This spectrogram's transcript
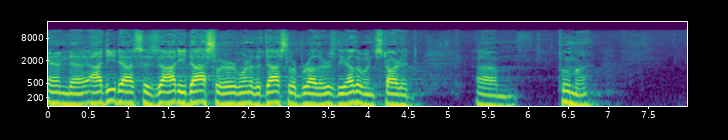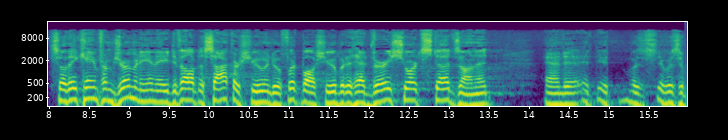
And uh, Adidas is Adi Dassler, one of the Dassler brothers. The other one started um, Puma. So they came from Germany and they developed a soccer shoe into a football shoe, but it had very short studs on it. And it, it, was, it, was a,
